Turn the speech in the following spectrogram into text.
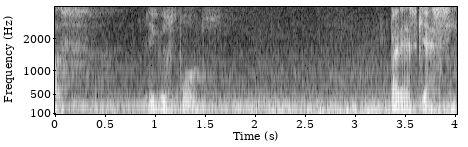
nós. Os pontos. Parece que é assim.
